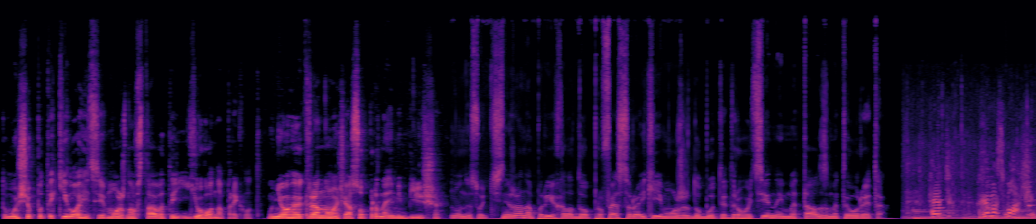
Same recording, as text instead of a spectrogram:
Тому що по такій логіці можна вставити його, наприклад. У нього екранного часу принаймні більше. Ну не суть. Сніжана приїхала до професора, який може добути дорогоцінний метал з метеорита. Гемосмашин.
